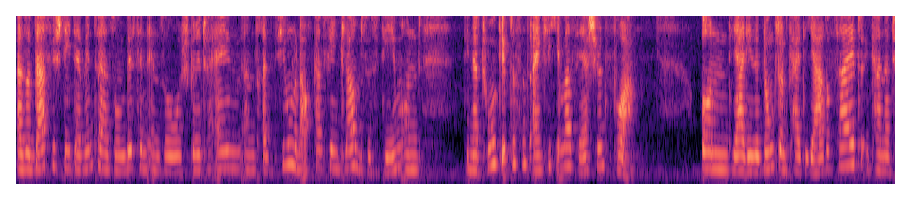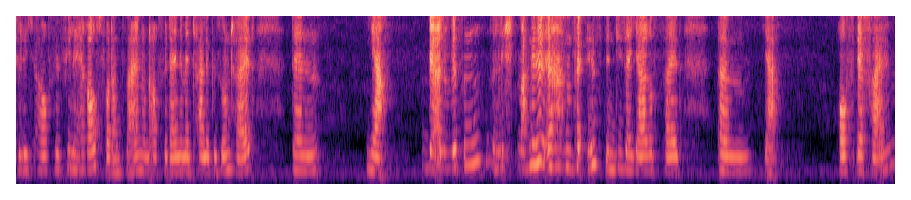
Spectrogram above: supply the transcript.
also dafür steht der Winter so ein bisschen in so spirituellen ähm, Traditionen und auch ganz vielen Glaubenssystemen und die Natur gibt es uns eigentlich immer sehr schön vor. Und ja, diese dunkle und kalte Jahreszeit kann natürlich auch für viele herausfordernd sein und auch für deine mentale Gesundheit. Denn ja, wir alle wissen, Lichtmangel äh, ist in dieser Jahreszeit ähm, ja oft der Fall,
